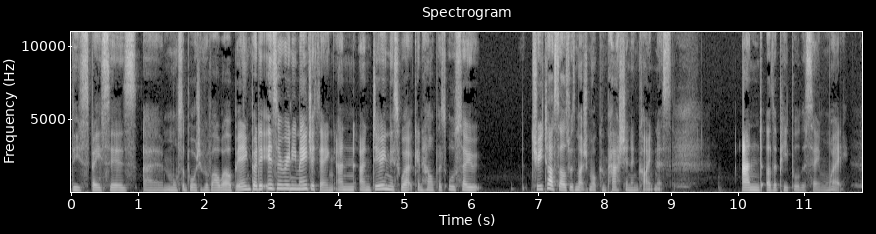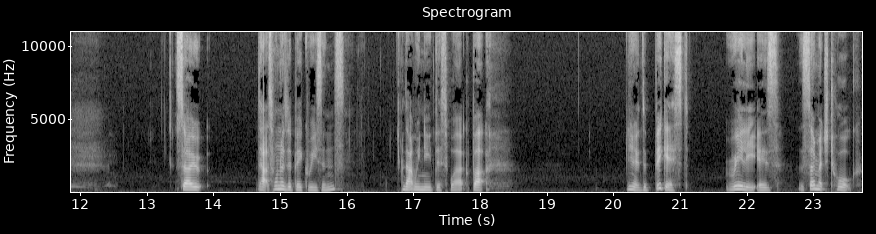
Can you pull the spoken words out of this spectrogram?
these spaces um, more supportive of our well-being, but it is a really major thing, and and doing this work can help us also treat ourselves with much more compassion and kindness, and other people the same way. So that's one of the big reasons that we need this work, but you know the biggest really is there's so much talk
